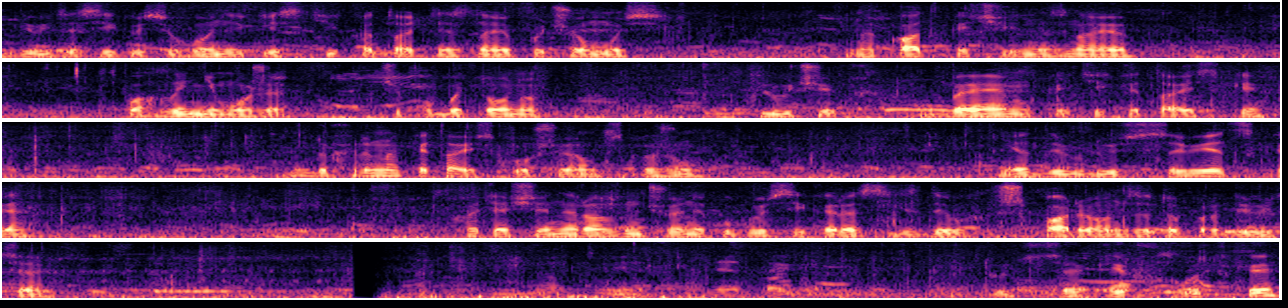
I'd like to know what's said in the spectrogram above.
Дивіться, скільки всього якісь ті катати, не знаю по чомусь. Накатки чи не знаю. По глині може, чи по бетону. Ключик, БМ, ті китайські. Ну, до хрена китайського, що я вам скажу. Я дивлюсь совєтське. Хоча ще ні разу нічого не купив, скільки раз їздив, шпари вон зато продаються. Тут всякі фотки,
